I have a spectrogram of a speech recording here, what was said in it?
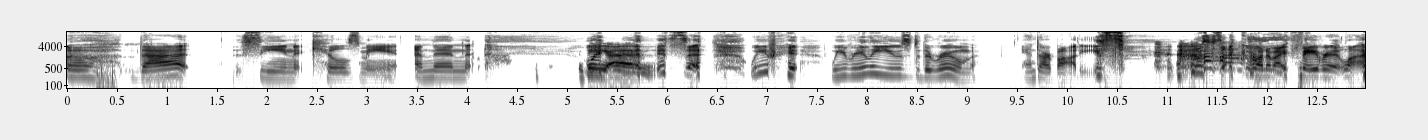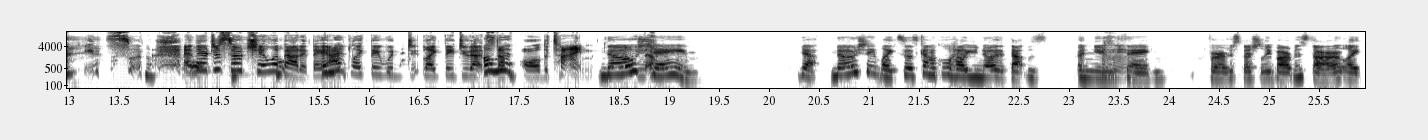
Ugh, that scene kills me. And then the um, it we we really used the room and our bodies. it was like one of my favorite lines, and they're just so chill about it. They and act like they would do, like they do that Oh, stuff yeah. all the time. No, No. shame. Yeah, no shame. Like, so it's kind of cool how you know that that was a new Mhm. thing for especially Barb and Star. Like,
